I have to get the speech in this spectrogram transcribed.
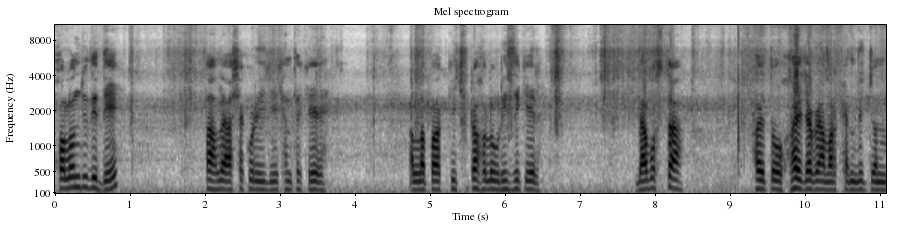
ফলন যদি দে তাহলে আশা করি যে এখান থেকে আল্লাপাক কিছুটা হলেও রিজিকের ব্যবস্থা হয়তো হয়ে যাবে আমার ফ্যামিলির জন্য।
